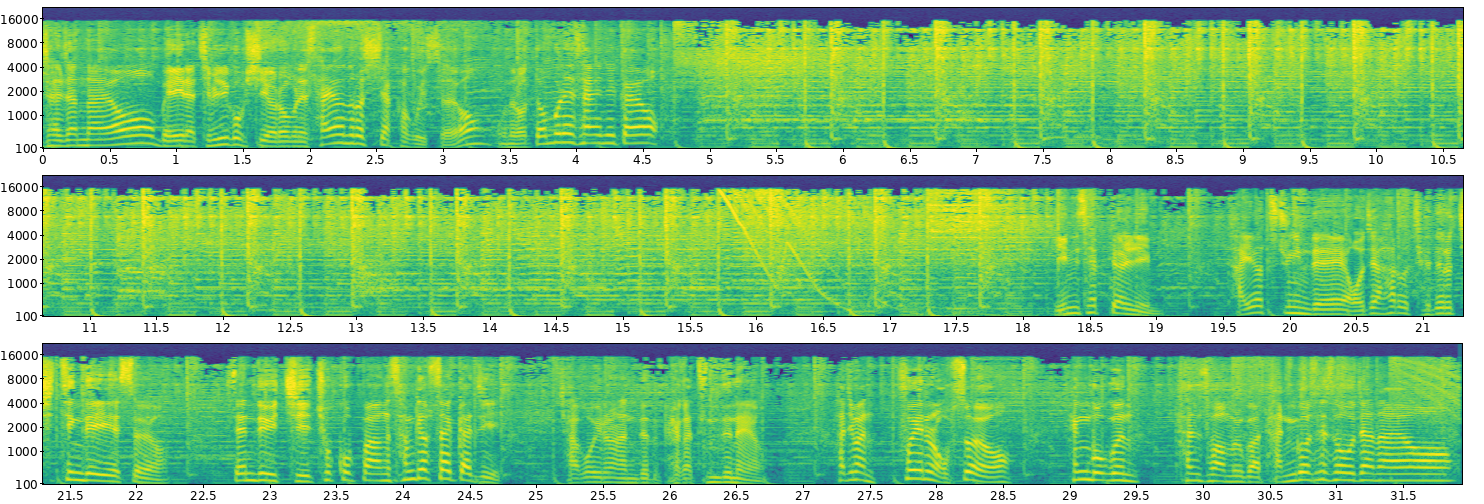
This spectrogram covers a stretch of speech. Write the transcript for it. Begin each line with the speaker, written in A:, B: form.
A: 여러분 잘 잤나요? 매일 아침 7시 여러분의 사연으로 시작하고 있어요. 오늘 어떤 분의 사연일까요? 임샛별님, 다이어트 중인데 어제 하루 제대로 치팅데이 했어요. 샌드위치, 초코빵, 삼겹살까지. 자고 일어났는데도 배가 든든해요. 하지만 후회는 없어요. 행복은 탄수화물과 단 것에서 오잖아요.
